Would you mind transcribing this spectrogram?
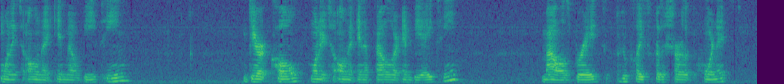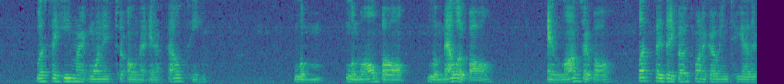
wanted to own an MLB team. Gerrit Cole wanted to own an NFL or NBA team. Miles Bridges, who plays for the Charlotte Hornets, let's say he might wanted to own an NFL team. Lam- Lamal Ball, LaMelo Ball, and Lonzo Ball, let's say they both want to go in together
